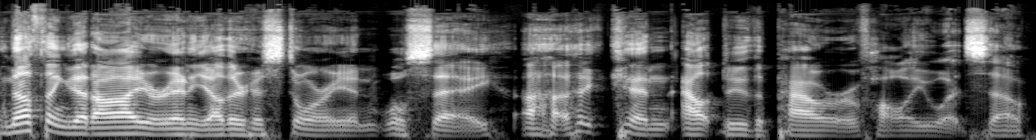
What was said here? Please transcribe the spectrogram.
nothing that I or any other historian will say uh, can outdo the power of Hollywood. So,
